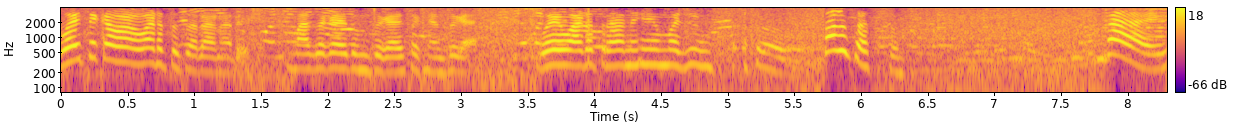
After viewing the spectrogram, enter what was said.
वय ते काय वाढतच राहणार आहे? माझं काय तुमचं काय सगळ्यांचं काय? वय वाढत राहणं हे माझं चालूच असतं. बाय.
